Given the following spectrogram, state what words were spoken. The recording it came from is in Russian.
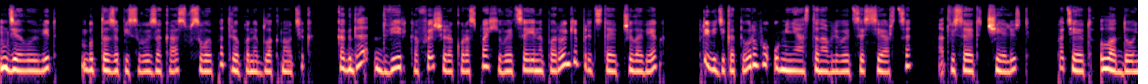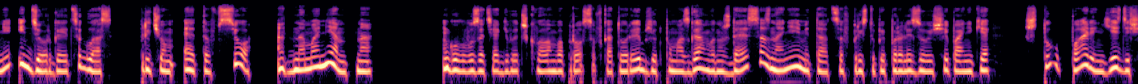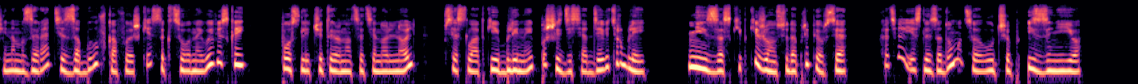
Делаю вид, будто записываю заказ в свой потрепанный блокнотик, когда дверь кафе широко распахивается, и на пороге предстает человек, при виде которого у меня останавливается сердце, отвисает челюсть, потеют ладони и дергается глаз. Причем это все одномоментно. Голову затягивает шквалом вопросов, которые бьют по мозгам, вынуждая сознание метаться в приступе парализующей паники. Что парень, ездящий на Мазерате, забыл в кафешке с акционной вывеской «После 14.00 все сладкие блины по 69 рублей»? Не из-за скидки же он сюда приперся. Хотя, если задуматься, лучше б из-за нее.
